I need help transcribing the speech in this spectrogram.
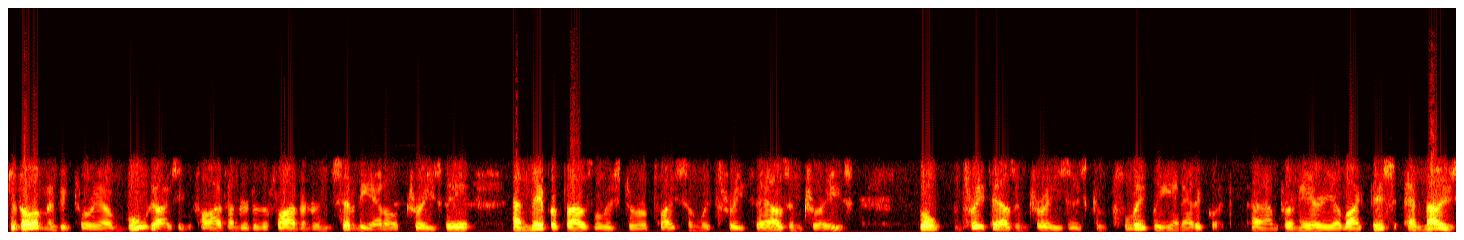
Development Victoria are bulldozing 500 of the 570 adult trees there, and their proposal is to replace them with 3,000 trees. Well, 3,000 trees is completely inadequate um, for an area like this, and those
